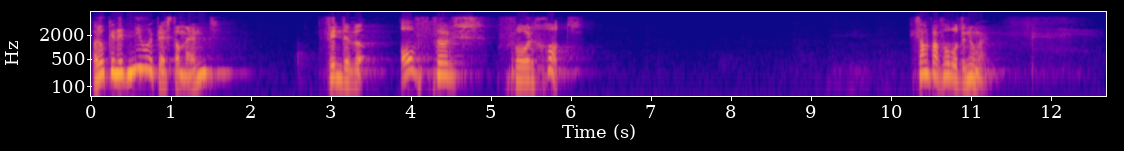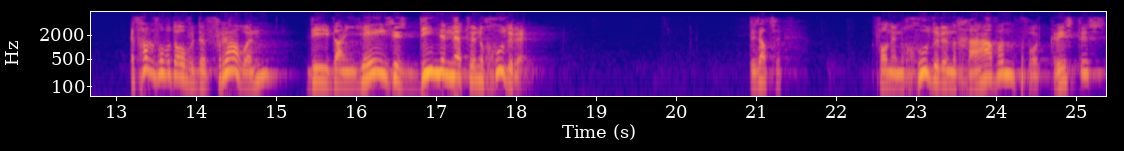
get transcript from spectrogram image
Maar ook in het Nieuwe Testament vinden we offers voor God. Ik zal een paar voorbeelden noemen. Het gaat bijvoorbeeld over de vrouwen die dan Jezus dienden met hun goederen. Dus dat ze van hun goederen gaven voor Christus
